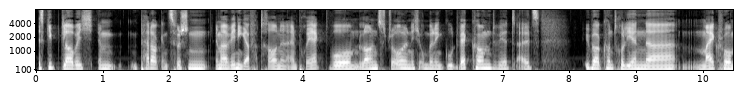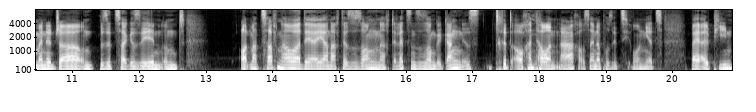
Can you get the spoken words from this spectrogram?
Es gibt, glaube ich, im Paddock inzwischen immer weniger Vertrauen in ein Projekt, wo Lawrence Stroll nicht unbedingt gut wegkommt, wird als überkontrollierender Micromanager und Besitzer gesehen und Ottmar Zaffenhauer, der ja nach der Saison, nach der letzten Saison gegangen ist, tritt auch andauernd nach aus seiner Position jetzt bei Alpine.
